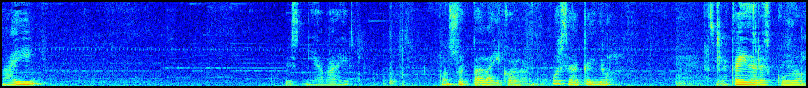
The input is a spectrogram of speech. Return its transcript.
ahí, pues ya va a ir con su espada ahí colgando. Uy, se ha caído se le ha caído el escudo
